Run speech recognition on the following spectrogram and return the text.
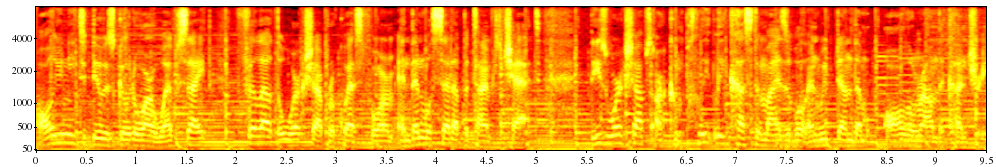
all you need to do is go to our website, fill out the workshop request form, and then we'll set up a time to chat. These workshops are completely customizable and we've done them all around the country.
